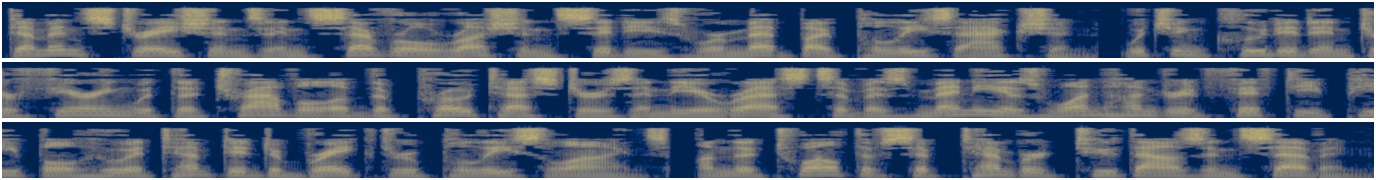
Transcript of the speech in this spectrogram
demonstrations in several Russian cities were met by police action, which included interfering with the travel of the protesters and the arrests of as many as 150 people who attempted to break through police lines. On the 12th of September 2007,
